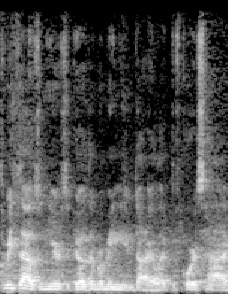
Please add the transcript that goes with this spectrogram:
3,000 years ago, the Romanian dialect, of course, had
